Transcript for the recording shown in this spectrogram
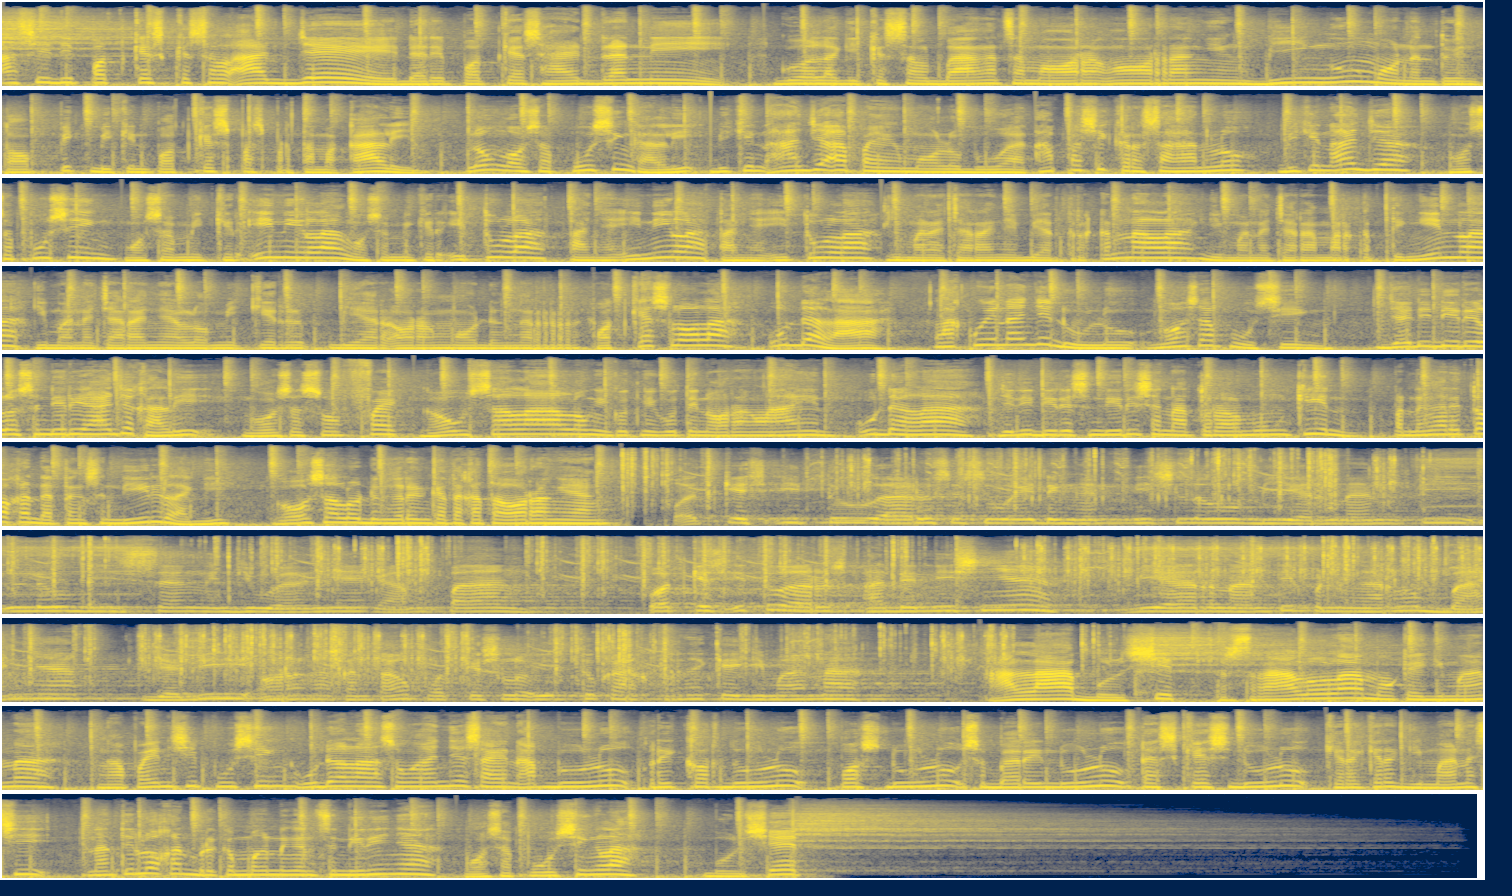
Masih di podcast kesel aja dari podcast Hydran nih. Gue lagi kesel banget sama orang-orang yang bingung mau nentuin topik bikin podcast pas pertama kali. Lo nggak usah pusing kali, bikin aja apa yang mau lo buat. Apa sih keresahan lo? Bikin aja, nggak usah pusing, nggak usah mikir inilah, nggak usah mikir itulah, tanya inilah, tanya itulah. Gimana caranya biar terkenal lah, gimana cara marketingin lah, gimana caranya lo mikir biar orang mau denger podcast lo lah. Udahlah, lakuin aja dulu, nggak usah pusing. Jadi diri lo sendiri aja kali, nggak usah so fake, nggak usah lah lo ngikut-ngikutin orang lain. Udahlah, jadi diri sendiri senatural mungkin. Pendengar itu akan datang sendiri lagi. Nggak usah lo dengerin kata-kata orang yang Podcast itu harus sesuai dengan niche lo biar nanti lo bisa ngejualnya gampang. Podcast itu harus ada niche-nya biar nanti pendengar lo banyak. Jadi orang akan tahu podcast lo itu karakternya kayak gimana. Alah bullshit, terserah lo lah mau kayak gimana. Ngapain sih pusing, udah langsung aja sign up dulu, record dulu, post dulu, sebarin dulu, test case dulu. Kira-kira gimana sih, nanti lo akan berkembang dengan sendirinya. Gak usah pusing lah, bullshit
